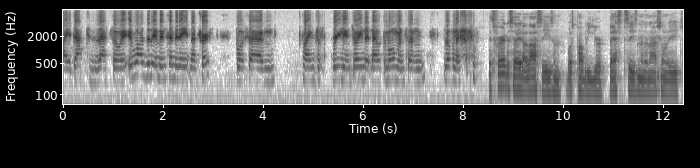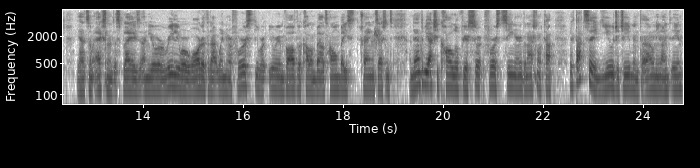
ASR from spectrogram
I adapted to that. So it, it was a little intimidating at first, but um, I'm just really enjoying it now at the moment and loving it. It's fair to say that last season was probably your best season in the National League. You had some excellent displays, and you were really rewarded for that when you were first. You were you were involved with Colin Bell's home-based training sessions, and then to be actually called up for your first senior international cap, like that's a huge achievement at only nineteen.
